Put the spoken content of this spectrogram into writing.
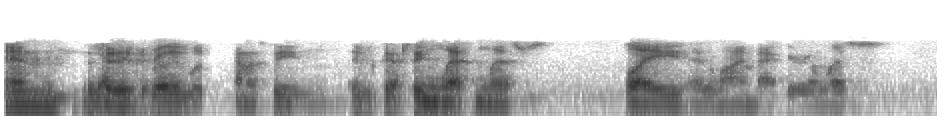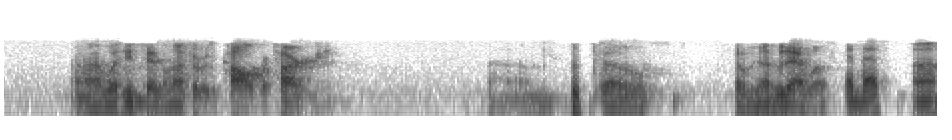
And yeah. so it really was kind of seeing it was kept seeing less and less play as a linebacker, unless uh, what he said, unless there was a call for targeting. Um, so so we know who that was. And that's uh,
